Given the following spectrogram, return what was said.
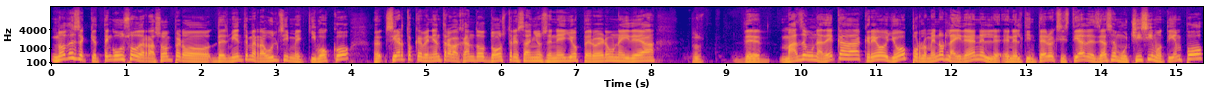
no desde que tengo uso de razón, pero desmiénteme Raúl si me equivoco. Eh, cierto que venían trabajando dos, tres años en ello, pero era una idea de más de una década, creo yo, por lo menos la idea en el, en el tintero existía desde hace muchísimo tiempo.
